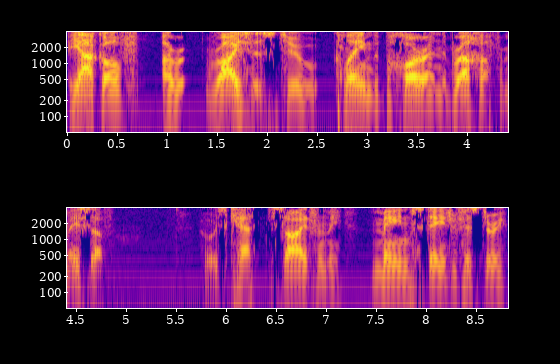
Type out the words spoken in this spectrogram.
Yaakov rises to claim the Bechorah and the Bracha from Esav, who is cast aside from the main stage of history.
